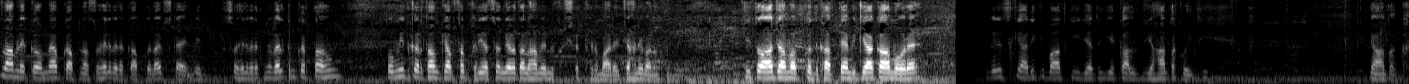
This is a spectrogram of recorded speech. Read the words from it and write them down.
अस्सलाम वालेकुम मैं आपका अपना सोहेल वरक आपको लाइफ स्टाइल विद सोहेल वरक में वेलकम करता हूँ। उम्मीद करता हूँ कि आप सब खरीत से होंगे, अल्लाह हमें भी खुश रखे हमारे चाहने वालों को जी तो आज हम आपको दिखाते हैं अभी क्या काम हो रहा है। अगर इस क्यारी की बात की जाए तो ये कल यहाँ तक हुई थी। यहाँ तक।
